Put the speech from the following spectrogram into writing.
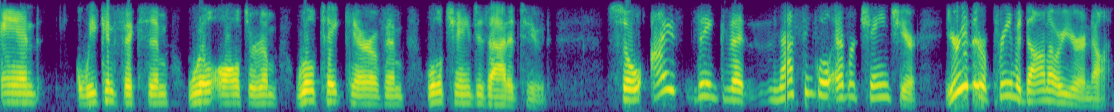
And we can fix him, we'll alter him, we'll take care of him, we'll change his attitude. So I think that nothing will ever change here. You're either a prima donna or you're not.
